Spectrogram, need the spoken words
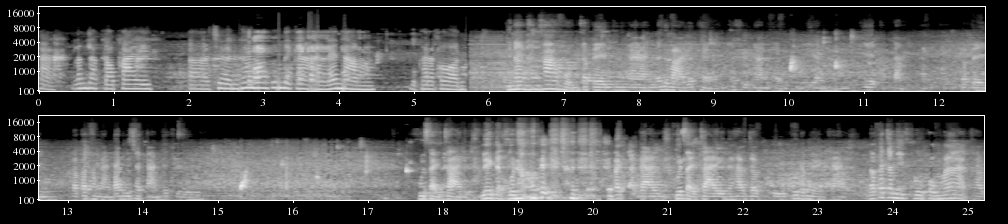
ค่ะลำดับต่อไปเอเชิญท่านผู้อำนวยการแนะนำบุคลากร ที่นั่งข้างๆผมจะเป็นงานนโยบายและแผนก็คืองานแผนของเรียนงานประเทศต่างๆครับ เป็นแล้วก็ทำงานด้านวิชาการก็คือครูใส่ใจ เรียกแต่ครูน้อยรักษาการครูใส่ใจนะครับ จะคือผู้ดำเนินการแล้วก็จะมีครูพรมมาศครับ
